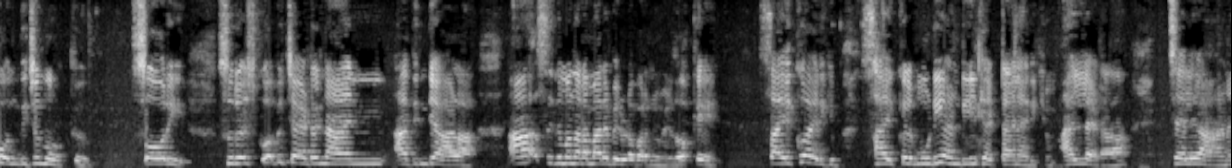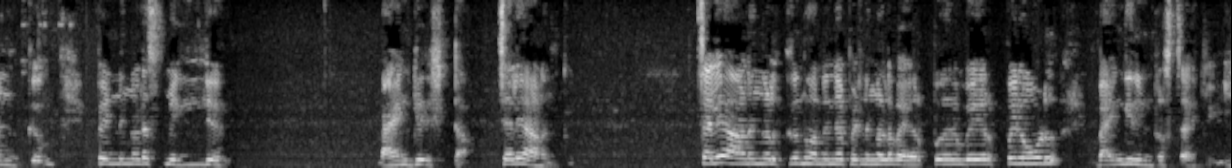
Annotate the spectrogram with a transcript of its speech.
പൊന്തിച്ചു നോക്ക്. സോറി സുരേഷ് ഗോപി ചേട്ടൻ ഞാൻ അതിന്റെ ആളാ. ആ സിനിമ നടന്മാരെ പേരൂടെ പറഞ്ഞു വരുന്നത് ഓക്കെ സൈക്കോ ആയിരിക്കും. സൈക്കോ മുടി അണ്ടിയിൽ കെട്ടാനായിരിക്കും. അല്ലടാ ചില ആണുങ്ങൾക്ക് പെണ്ണുങ്ങളുടെ സ്മെല്ല് ഭയങ്കര ഇഷ്ടം. ചില ആണുങ്ങൾക്ക്. ചില ആണുങ്ങൾക്ക് എന്ന് പറഞ്ഞു കഴിഞ്ഞാൽ പെണ്ണുങ്ങളുടെ വേർപ്പ് വേർപ്പിനോട് ഭയങ്കര ഇൻട്രസ്റ്റ് ആയിരിക്കും. ഈ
